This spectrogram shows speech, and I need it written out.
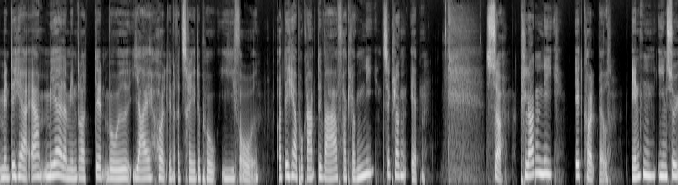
men det her er mere eller mindre den måde, jeg holdt en retræte på i foråret. Og det her program, det varer fra klokken 9 til klokken 18. Så klokken 9, et koldt bad. Enten i en sø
